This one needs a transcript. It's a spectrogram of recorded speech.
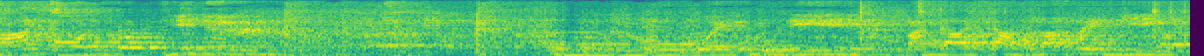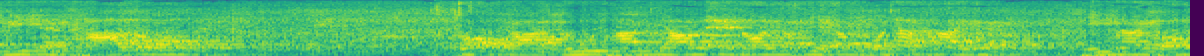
ซ้ายก่อนยกที่หนึ่งโอ้โหดูมวยคู่นี้บรรดาเจ้ารักไม่มีครับมีแต่ขาลงเพราะการดูทางยาวแน่นอนครับอย่างกับหัวหน้าค่ายครับทีมงานของ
